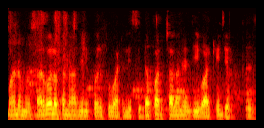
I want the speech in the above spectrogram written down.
మనము సర్వలోక నాదిని కొరకు వాటిని సిద్ధపరచాలనేది వాక్యం చెప్తుంది.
